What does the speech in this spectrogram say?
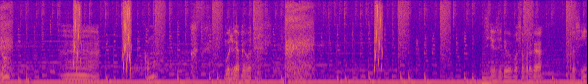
¿No? Ah, ¿Cómo? Vuelve a rebotar. Sí tengo que pasar por acá. Ahora sí.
